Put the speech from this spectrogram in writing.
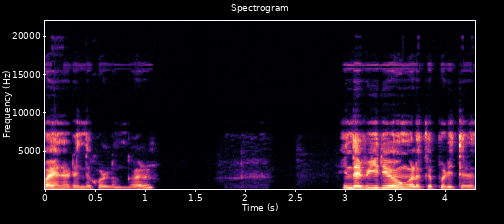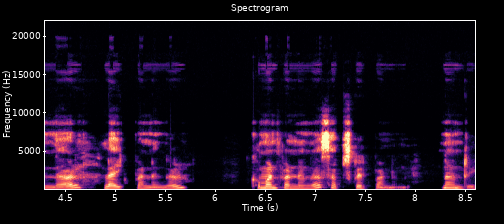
பயனடைந்து கொள்ளுங்கள். இந்த வீடியோ உங்களுக்கு பிடித்திருந்தால் லைக் பண்ணுங்கள். கமெண்ட் பண்ணுங்கள் சப்ஸ்கிரைப் பண்ணுங்கள். நன்றி.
